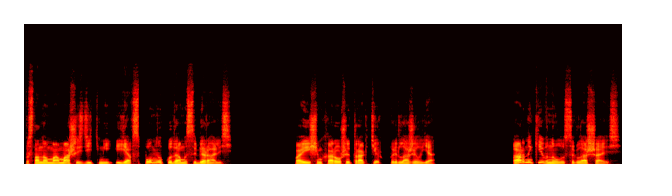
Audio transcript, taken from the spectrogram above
в основном мамаши с детьми, и я вспомнил, куда мы собирались. «Поищем хороший трактир», — предложил я. Арна кивнула, соглашаясь.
